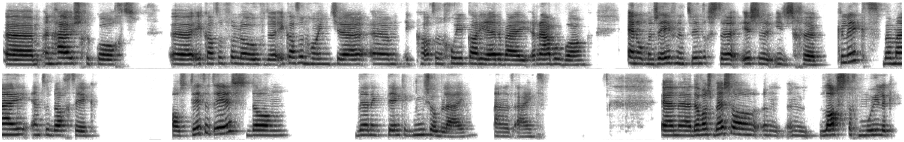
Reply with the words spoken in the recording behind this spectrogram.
Um, een huis gekocht. Uh, ik had een verloofde, ik had een hondje, um, ik had een goede carrière bij Rabobank. En op mijn 27ste is er iets geklikt bij mij. En toen dacht ik, als dit het is, dan ben ik denk ik niet zo blij aan het eind. En dat was best wel een, een lastig, moeilijk,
